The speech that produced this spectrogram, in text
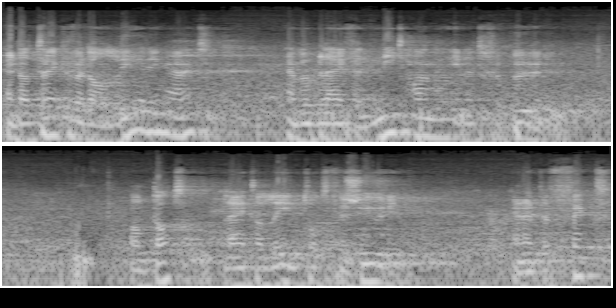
En daar trekken we dan lering uit en we blijven niet hangen in het gebeuren. Want dat leidt alleen tot verzuring. En het effect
